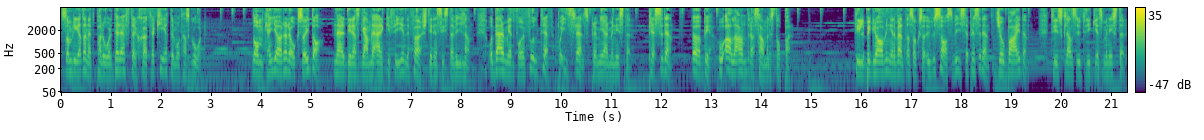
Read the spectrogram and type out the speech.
som redan ett par år därefter sköt raketer mot hans gård. De kan göra det också idag, när deras gamla ärkefiende förs till den sista vilan och därmed får en fullträff på Israels premiärminister, president, ÖB och alla andra samhällstoppar. Till begravningen väntas också USAs vicepresident Joe Biden, Tysklands utrikesminister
